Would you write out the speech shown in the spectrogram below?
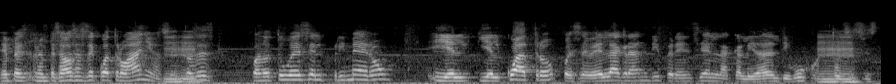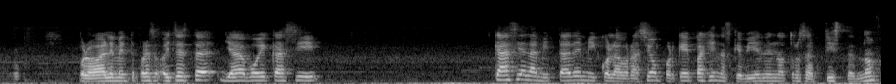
empe lo empezamos hace cuatro años, uh -huh. entonces cuando tú ves el primero y el, y el cuatro, pues se ve la gran diferencia en la calidad del dibujo, uh -huh. entonces este, probablemente por eso, ahorita está, ya voy casi casi a la mitad de mi colaboración, porque hay páginas que vienen otros artistas, ¿no?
